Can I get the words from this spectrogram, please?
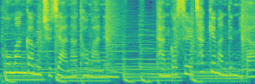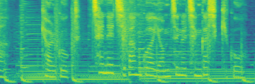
포만감을 주지 않아 더 많은 단 것을 찾게 만듭니다. 결국 체내 지방과 염증을 증가시키고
